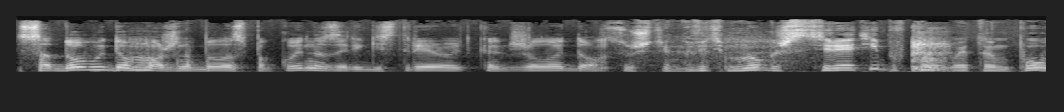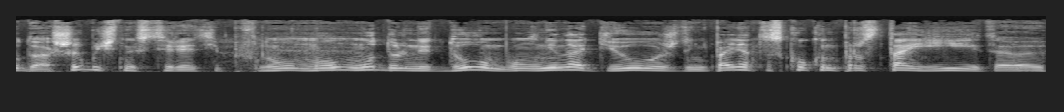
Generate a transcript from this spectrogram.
садовый дом можно было спокойно зарегистрировать как жилой дом. Слушайте, но ведь много же стереотипов по этому поводу, ошибочных стереотипов. Ну, мол, модульный дом, мол, ненадежный, непонятно, сколько он простоит, э,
